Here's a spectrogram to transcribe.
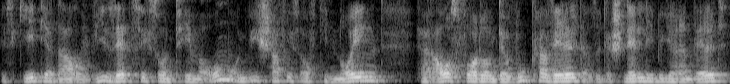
Es geht ja darum, wie setze ich so ein Thema um und wie schaffe ich es auf die neuen Herausforderungen der VUCA-Welt, also der schnelllebigeren Welt,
